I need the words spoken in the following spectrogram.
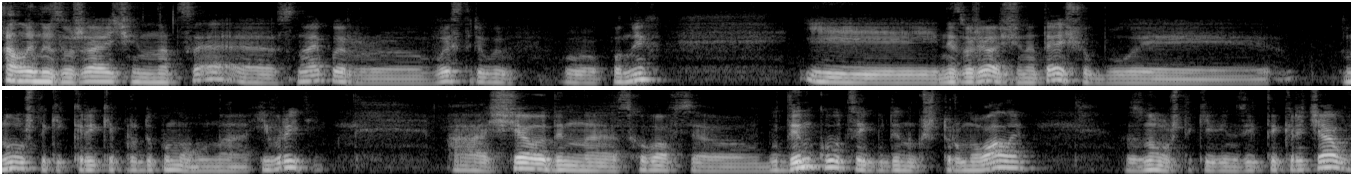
Але незважаючи на це, е, снайпер е, вистрілив по них. І незважаючи на те, що були знову ж таки крики про допомогу на івриті. А ще один сховався в будинку, цей будинок штурмували. Знову ж таки, він звідти кричав,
